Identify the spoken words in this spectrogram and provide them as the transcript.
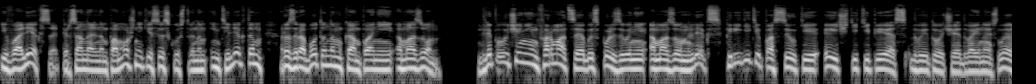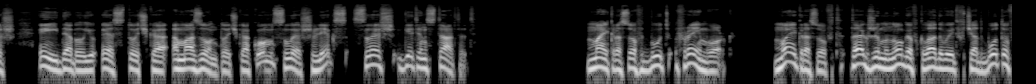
и в Alexa, персональном помощнике с искусственным интеллектом, разработанном компанией Amazon. Для получения информации об использовании Amazon Lex перейдите по ссылке https aws.amazon.com lex getting started. Microsoft Boot Framework Microsoft также много вкладывает в чат-ботов,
